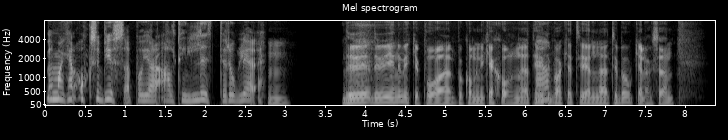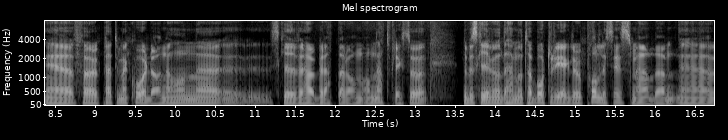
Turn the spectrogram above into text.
Men man kan också bjussa på att göra allting lite roligare. Mm. Du, du är inne mycket på, på kommunikation och jag tänker ja. tillbaka till, till boken också. Eh, för Patty McCord, då, när hon eh, skriver här och berättar om, om Netflix, så då beskriver hon det här med att ta bort regler och policies som jag nämnde. Eh,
